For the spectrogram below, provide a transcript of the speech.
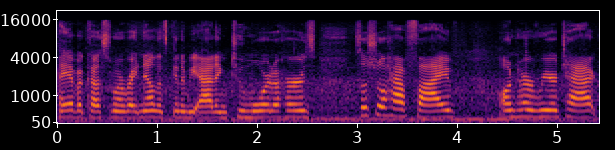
I have a customer right now that's gonna be adding two more to hers. So she'll have five on her rear tack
